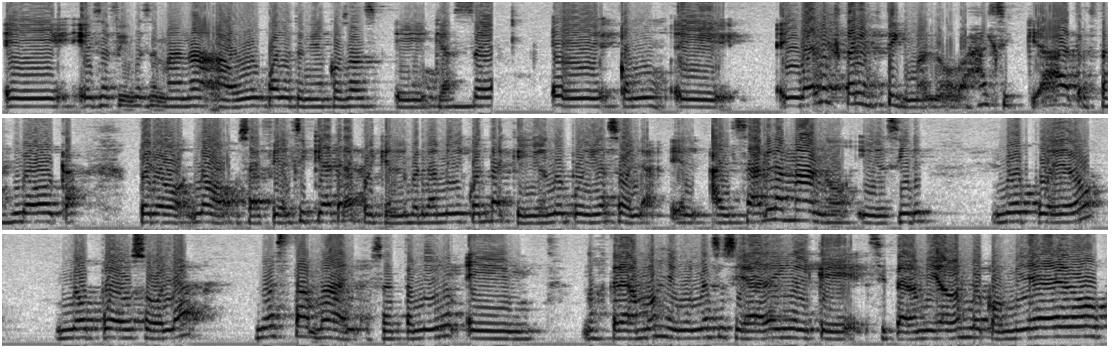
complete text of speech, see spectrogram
ese fin de semana, aún cuando tenía cosas que hacer, eh, como, eh, igual está el estigma, ¿no? Vas al psiquiatra, estás loca, pero no, o sea, fui al psiquiatra porque en verdad me di cuenta que yo no podía sola. El alzar la mano y decir, no puedo, no puedo sola, no está mal. O sea, también eh, nos creamos en una sociedad en la que si te da miedo hazlo con miedo,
